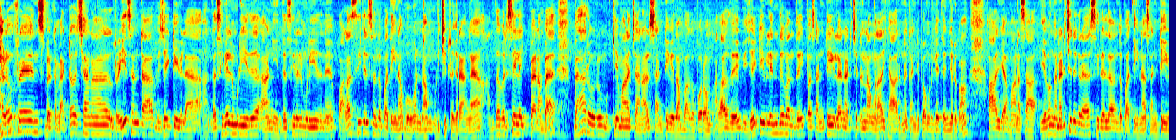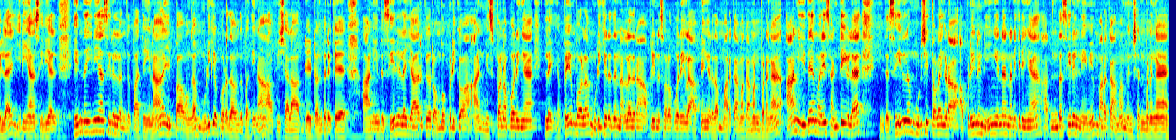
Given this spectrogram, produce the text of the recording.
Hello friends welcome back to our channel ரீசெண்டாக விஜய் டிவியில் அந்த சீரியல் முடியுது அண்ட் இந்த சீரியல் முடியுதுன்னு பல சீரியல்ஸ் வந்து பார்த்திங்கன்னா ஒவ்வொன்றா முடிச்சிட்ருக்கிறாங்க அந்த வரிசையில் இப்போ நம்ம வேற ஒரு முக்கியமான சேனல் சன் டிவி தான் பார்க்க போகிறோம் அதாவது விஜய் டிவிலேருந்து வந்து இப்போ சன் டிவியில் நடிச்சிட்டு இருந்தவங்கன்னா யாருன்னு கண்டிப்பாக உங்களுக்கே தெரிஞ்சிருக்கும். ஆல்யா மனசா. இவங்க நடிச்சிருக்கிற சீரியலில் வந்து பார்த்திங்கன்னா சன் டிவியில் இனியா சீரியல் இந்த இனியா சீரியல் வந்து பார்த்திங்கன்னா இப்போ அவங்க முடிக்க போகிறதா வந்து பார்த்திங்கன்னா அஃபிஷியலாக அப்டேட் வந்து வந்திருக்கு. அண்ட் இந்த சீரியலை யாருக்கு ரொம்ப பிடிக்கும்? அண்ட் மிஸ் பண்ண போகிறீங்க இல்லை எப்பயும் போல் முடிக்கிறது நல்லதுதான் அப்படின்னு சொல்ல போகிறீங்களா அப்படிங்கிறத மறக்காமல் கமெண்ட் பண்ணுங்கள் அண்ட் இதே மாதிரி சன் டிவியில் இந்த சீரியலை முடிச்சு தொலைங்கடா அப்படின்னு நீங்கள் என்ன நினைக்கிறீங்க? அந்த சீரியல் நேமையும் மறக்காமல் மென்ஷன் பண்ணுங்கள்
